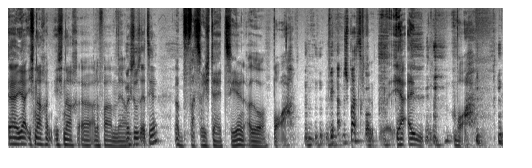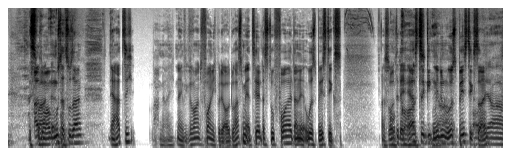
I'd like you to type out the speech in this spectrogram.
Äh, ja, ich nach, ich nach äh, alle Farben, ja. Möchtest du es erzählen? Äh, Was soll ich da erzählen? Also, boah. Wir hatten Spaß. Komm. Ja, äh, boah. Es Also war, man muss äh, dazu sagen, er hat sich, waren wir, eigentlich, nee, wir waren vorher nicht bei dir, aber du hast mir erzählt, dass du vorher deine USB-Sticks, das sollte Oh der Gott, erste Gig mit den ja. USB-Sticks Oh, sein. ja.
